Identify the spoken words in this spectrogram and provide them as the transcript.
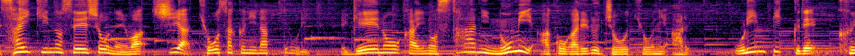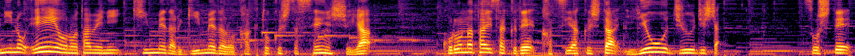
最近の青少年は視野狭窄になっており芸能界のスターにのみ憧れる状況にある。オリンピックで国の栄誉のために金メダル銀メダルを獲得した選手やコロナ対策で活躍した医療従事者。そして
